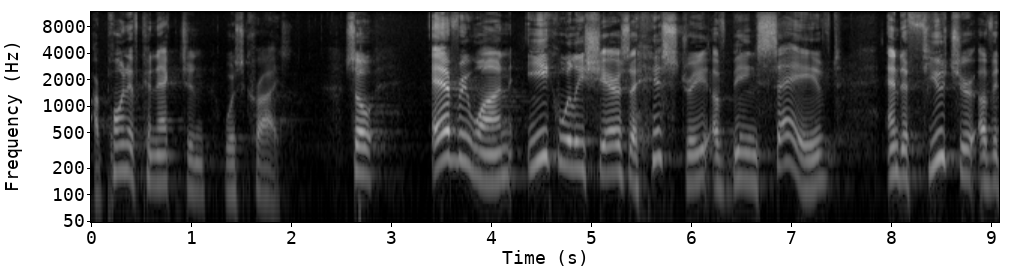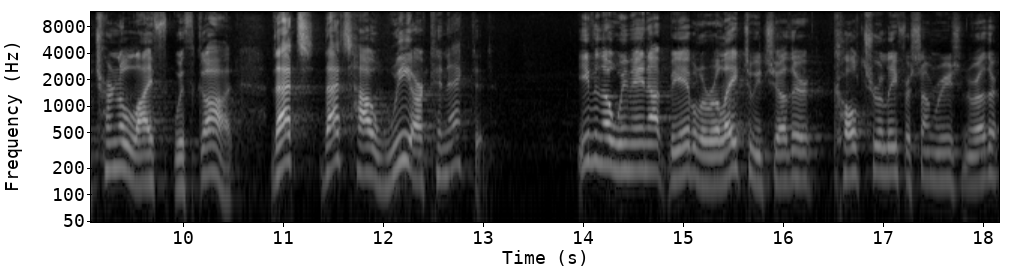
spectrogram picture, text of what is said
Our point of connection was Christ. So everyone equally shares a history of being saved and a future of eternal life with God. That's, that's how we are connected. Even though we may not be able to relate to each other culturally for some reason or other,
